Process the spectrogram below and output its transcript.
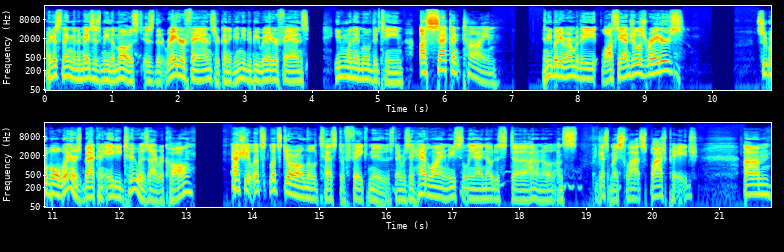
I guess the thing that amazes me the most is that Raider fans are going to continue to be Raider fans even when they moved the team a second time. Anybody remember the Los Angeles Raiders? Super Bowl winners back in 82 as I recall. Actually, let's let's do our own little test of fake news. There was a headline recently I noticed uh, I don't know on I guess my splash page um,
